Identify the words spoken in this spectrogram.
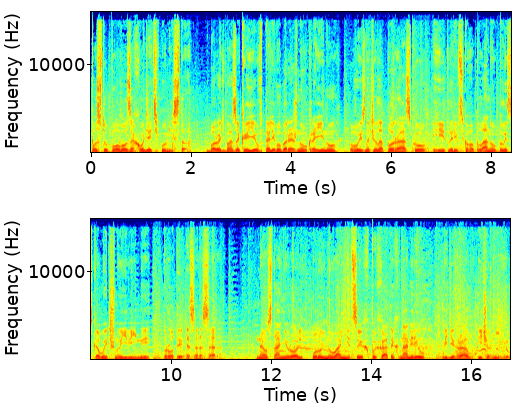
поступово заходять у місто. Боротьба за Київ та лівобережну Україну визначила поразку гітлерівського плану блискавичної війни проти СРСР. Не останню роль у руйнуванні цих пихатих намірів відіграв і Чернігів.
